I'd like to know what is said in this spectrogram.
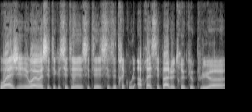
Ouais, j'ai, ouais, ouais, c'était, c'était, c'était, c'était très cool. Après, c'est pas le truc le plus, euh,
